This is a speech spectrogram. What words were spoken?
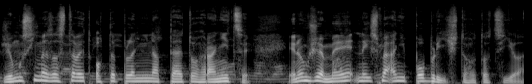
že musíme zastavit oteplení na této hranici, jenomže my nejsme ani poblíž tohoto cíle.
